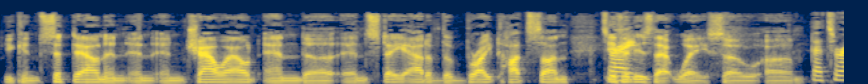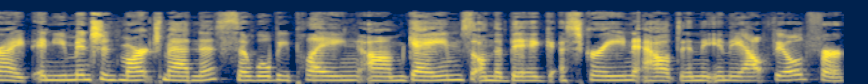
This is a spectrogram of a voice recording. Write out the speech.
you can sit down and, and, and chow out and uh, and stay out of the bright hot sun if right. it is that way. So um, That's right. And you mentioned March Madness, so we'll be playing um, games on the big screen out in the in the outfield for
